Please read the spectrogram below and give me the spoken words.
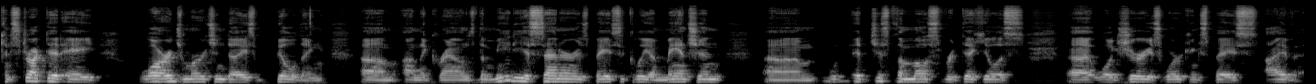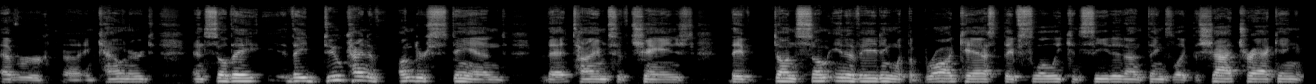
constructed a large merchandise building um, on the grounds. The media center is basically a mansion. Um, it's just the most ridiculous, uh, luxurious working space I've ever uh, encountered. And so they they do kind of understand that times have changed They've done some innovating with the broadcast. They've slowly conceded on things like the shot tracking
